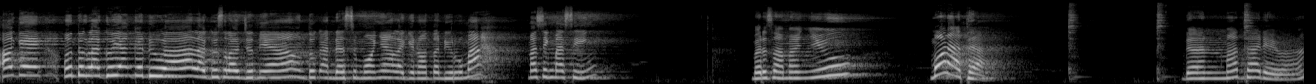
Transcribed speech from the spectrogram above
Oke, untuk lagu yang kedua, lagu selanjutnya untuk Anda semuanya yang lagi nonton di rumah, masing-masing. Bersama New Monata dan Mata Dewa.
